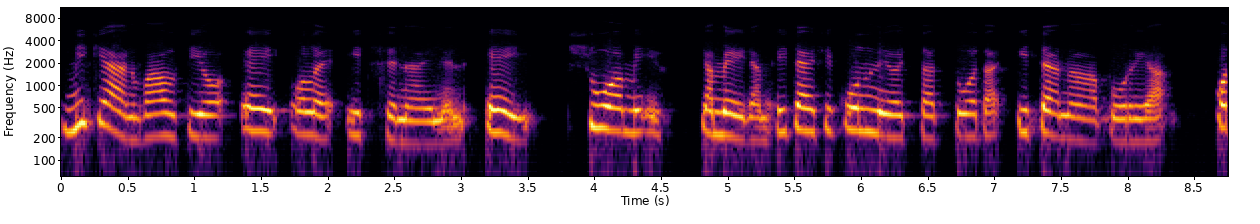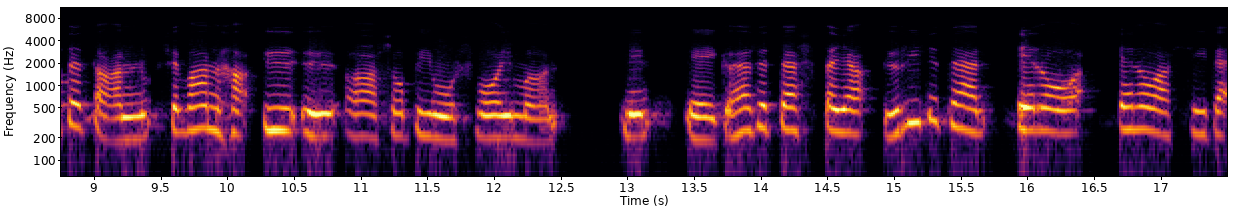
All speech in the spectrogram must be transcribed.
Mikään valtio ei ole itsenäinen, ei Suomi, ja meidän pitäisi kunnioittaa tuota itänaapuria otetaan se vanha YYA-sopimus voimaan, niin eiköhän se tästä ja yritetään eroa, eroa siitä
